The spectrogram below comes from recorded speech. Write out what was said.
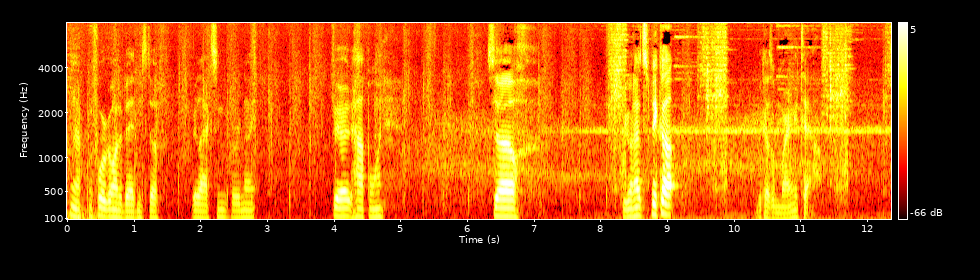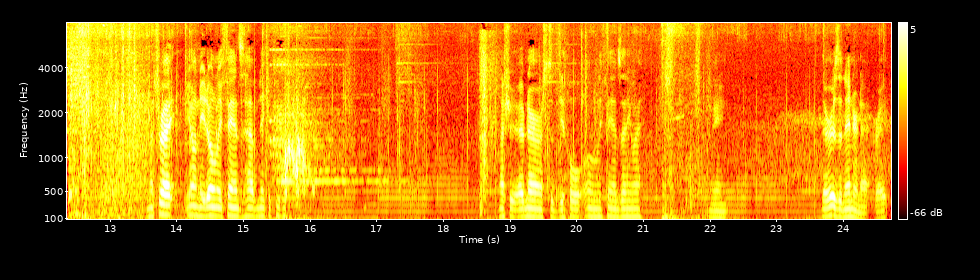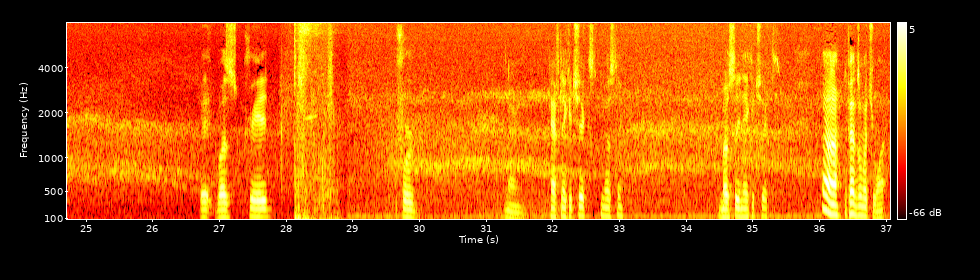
Yeah, before going to bed and stuff. Relaxing for a night. Very hop on. So you're gonna have to speak up because I'm wearing a towel. That's right, you don't need OnlyFans to have naked people. Actually, I've never understood the whole OnlyFans anyway. I mean, there is an internet, right? It was created for half naked chicks, mostly. Mostly naked chicks. I don't know. Depends on what you want.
